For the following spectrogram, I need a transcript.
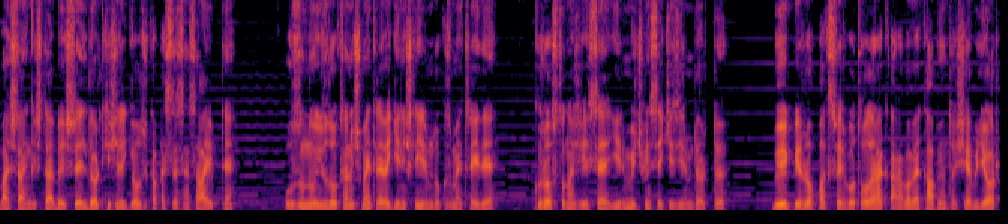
Başlangıçta 554 kişilik yolcu kapasitesine sahipti. Uzunluğu 193 metre ve genişliği 29 metreydi. Gross tonajı ise 23.824'tü. Büyük bir Ropax feribotu olarak araba ve kamyon taşıyabiliyor,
